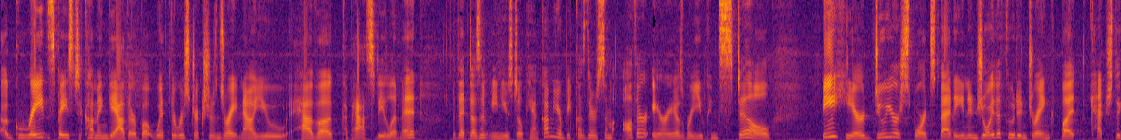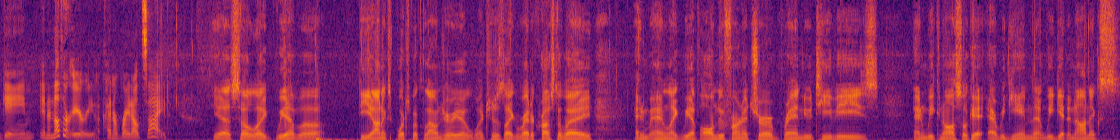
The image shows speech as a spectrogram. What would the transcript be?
a great space to come and gather, but with the restrictions right now, you have a capacity limit. But that doesn't mean you still can't come here because there's some other areas where you can still be here, do your sports betting, enjoy the food and drink, but catch the game in another area, kind of right outside. Yeah, so like we have a the Onyx Sportsbook Lounge area, which is like right across the way, and and like we have all new furniture, brand new TVs, and we can also get every game that we get in Onyx,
